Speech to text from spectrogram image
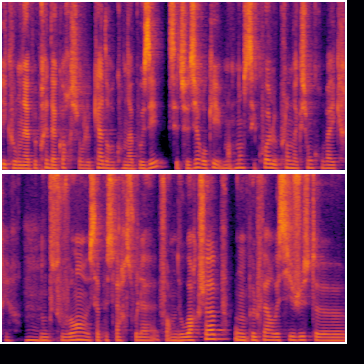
et qu'on est à peu près d'accord sur le cadre qu'on a posé, c'est de se dire ok, maintenant c'est quoi le plan d'action qu'on va écrire? Mmh. Donc souvent, ça peut se faire sous la forme de workshop, ou on peut le faire aussi juste, euh,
